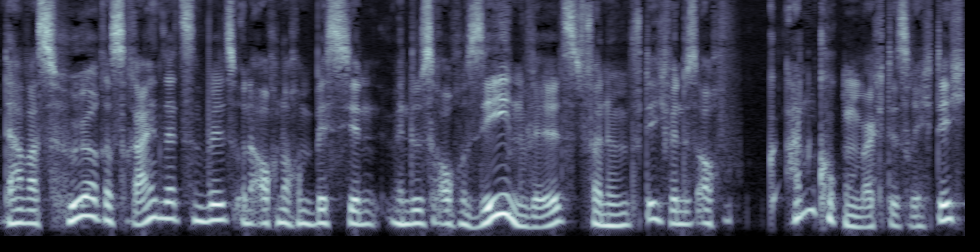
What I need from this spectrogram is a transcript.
da was Höheres reinsetzen willst und auch noch ein bisschen, wenn du es auch sehen willst, vernünftig, wenn du es auch angucken möchtest, richtig,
